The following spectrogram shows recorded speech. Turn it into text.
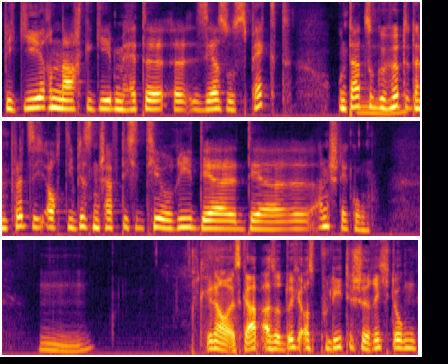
Begehren nachgegeben hätte, äh, sehr suspekt. Und dazu mhm. gehörte dann plötzlich auch die wissenschaftliche Theorie der, der äh, Ansteckung. Mhm. Genau, es gab also durchaus politische Richtungen,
